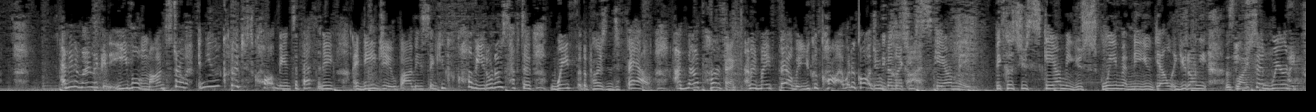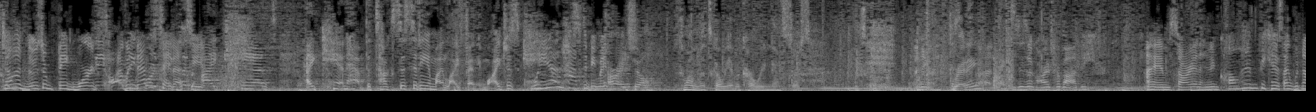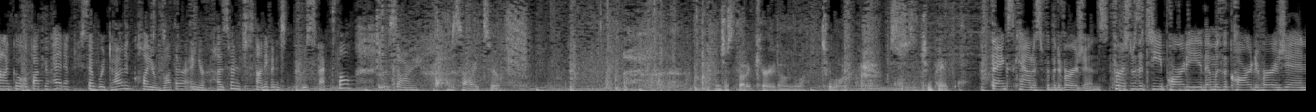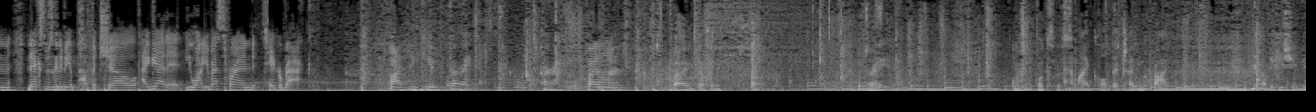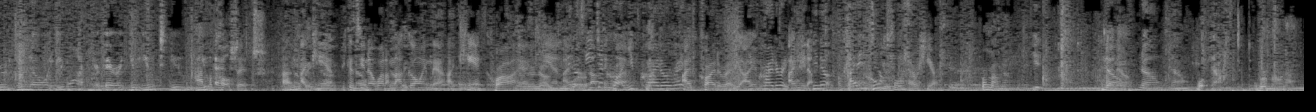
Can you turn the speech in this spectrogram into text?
I didn't like an evil monster. And you could have just called me and said, Bethenny, I need you. Bobby's like, you could call me. You don't always have to wait for the person to fail. I'm not perfect and I might fail, but you could call. I would have called you and been Because like, you "I- scare me. Because you scare me. You scream at me. You yell. You don't need. It's you like said we're I couldn't- done. Those are big words. I would never say that to you. I can't. I can't have the toxicity in my life anymore. I just can't. well, you don't have to be my All right, Jill. Come on, let's go. We have a car waiting downstairs. Let's go. Anyway, this Ready? Is, uh, this is a card for Bobby. I am sorry that I didn't call him because I would not go above your head after you said we're done and call your mother and your husband. It's just not even respectful. I'm sorry. I'm sorry too. I just thought it carried on too long. It's just too painful. Thanks, Countess, for the diversions. First was a tea party, then was the car diversion. Next was going to be a puppet show. I get it. You want your best friend, take her back. Bye, thank you. All right. All right. Bye, Lorna. Bye, Bethenny. Ready? What's this? And am I called bitch? I can cry. No, because you you're, you know what you want. You're very you you you. I'm you a cold bitch. I, No, I can't no, because you know what? I'm no, not going there. I can't cry. No, no, I no, can't. you I are. there's You need to cry. wrong. You've cried already. I've cried already. You've I'm- cried already. I mean, You know, okay, I didn't who tell you. brought her here? Ramona. You, no, know. no, no, What? no. Ramona.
